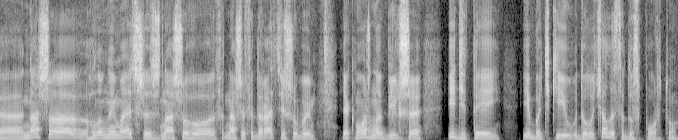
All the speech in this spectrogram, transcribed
е, наша головний меседж нашого нашої федерації, щоб як можна більше і дітей, і батьків долучалися до спорту.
